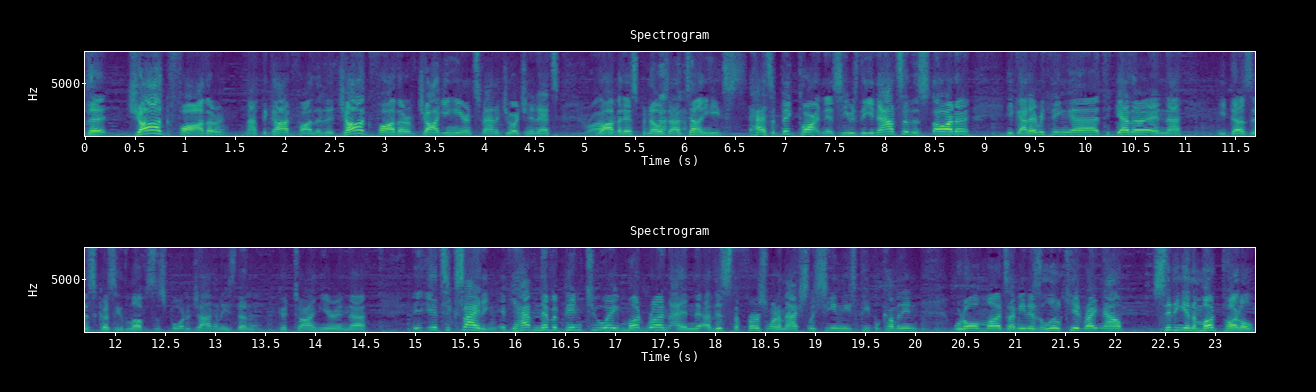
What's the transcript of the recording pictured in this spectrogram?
the jog father, not the godfather, the jog father of jogging here in Savannah, Georgia, and that's Robert, Robert. Espinoza. I'm telling you, he has a big part in this. He was the announcer, the starter. He got everything uh, together, and uh, he does this because he loves the sport of jogging. He's done a good time here, and uh, it- it's exciting. If you have never been to a mud run, and uh, this is the first one, I'm actually seeing these people coming in with all muds. I mean, there's a little kid right now sitting in a mud puddle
